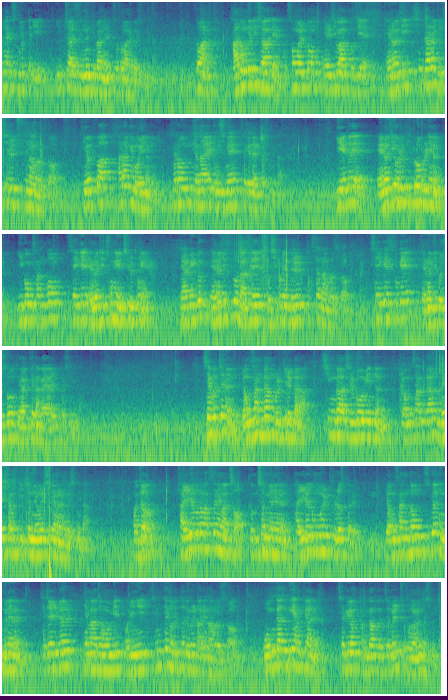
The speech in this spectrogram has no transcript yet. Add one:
분야 신기업들이 입주할 수 있는 기반을 조성하는 것입니다. 또한 가동력이 저하된 송월동 LG와 부지의 에너지 신산업 유치를 추진함으로써 기업과 사람이 모이는 새로운 변화의 중심에 서게 될 것입니다. 이에 더해 에너지 올림픽으로 불리는 2030 세계 에너지 총회 유치를 통해 대한민국 에너지 수도 나수의 도시 브랜드를 확산함으로써 세계 속의 에너지 도시로 도약해 나가야 할 것입니다. 세 번째는 영산강 물길을 따라 신과 즐거움이 있는 영산강 르네상스 2.0을 실현하는 것입니다. 먼저 반려문화 확산에 맞춰 금천면에는 반려동물 클러스터를 영산동 수변 인근에는 계절별 테마 정원 및 어린이 생태 놀이터 등을 마련함으로써 온 가족이 함께하는 체류형 관광 거점을 조성하는 것입니다.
